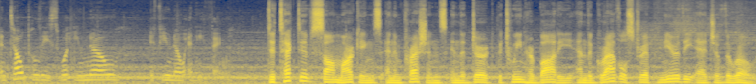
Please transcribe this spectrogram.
and tell police what you know if you know anything. Detectives saw markings and impressions in the dirt between her body and the gravel strip near the edge of the road.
